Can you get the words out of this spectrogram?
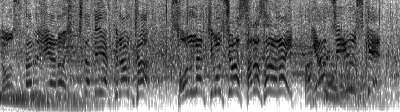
ノスタルジアの引き立て役なんかそんな気持ちはさらさらない。八千祐介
